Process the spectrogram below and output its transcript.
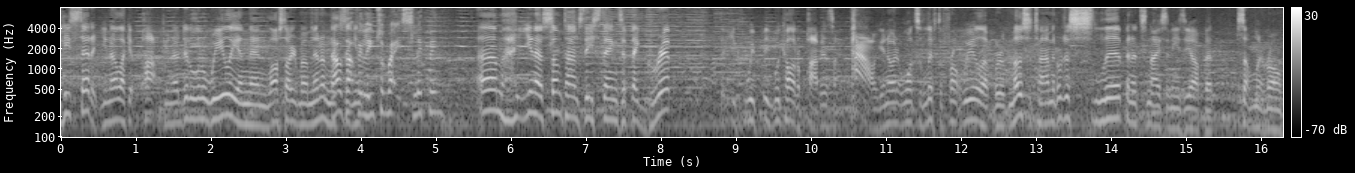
he said it, you know, like it popped, you know, did a little wheelie and then lost all your momentum. How's that you- feeling? You talk about it slipping. Um, you know, sometimes these things, if they grip, we, we call it a pop. It's like pow, you know, and it wants to lift the front wheel up. Where most of the time it'll just slip and it's nice and easy up, but something went wrong.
